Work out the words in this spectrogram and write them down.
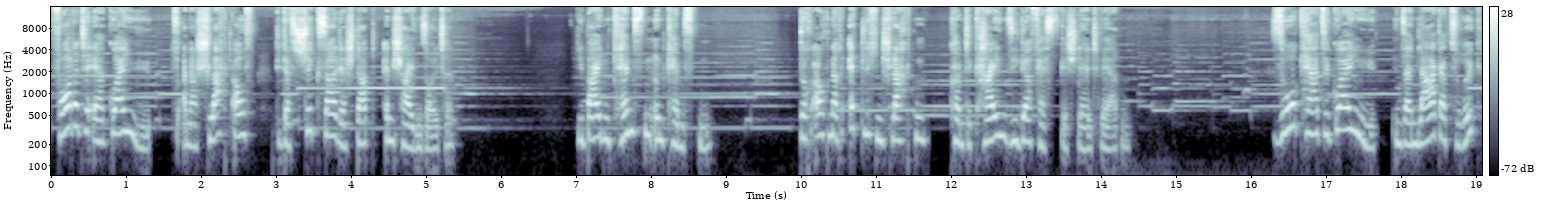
forderte er Guan Yu zu einer Schlacht auf, die das Schicksal der Stadt entscheiden sollte. Die beiden kämpften und kämpften. Doch auch nach etlichen Schlachten konnte kein Sieger festgestellt werden. So kehrte Guan Yu in sein Lager zurück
